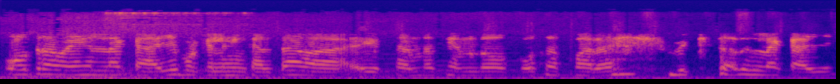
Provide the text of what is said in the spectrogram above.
otra vez en la calle porque les encantaba estarme haciendo cosas para quedar en la calle.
